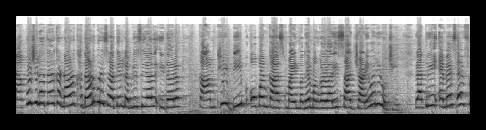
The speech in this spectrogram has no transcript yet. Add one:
नागपूर जिल्ह्यातील कन्हाण खदाण परिसरातील W C L Inder Kamthi deep open cast माईनमध्ये मंगळवारी सात जानेवारी रोजी रात्री एम एस एफ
